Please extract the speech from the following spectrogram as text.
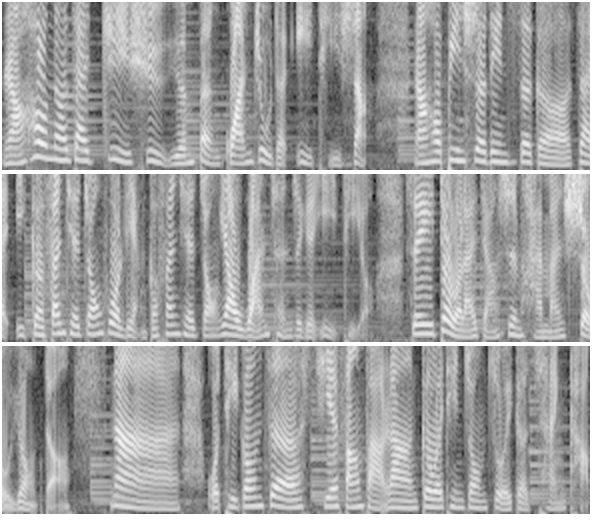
然后呢，再继续原本关注的议题上，然后并设定这个在一个番茄钟或两个番茄钟要完成这个议题哦。所以对我来讲是还蛮受用的。那我提供这些方法让各位听众做一个参考。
